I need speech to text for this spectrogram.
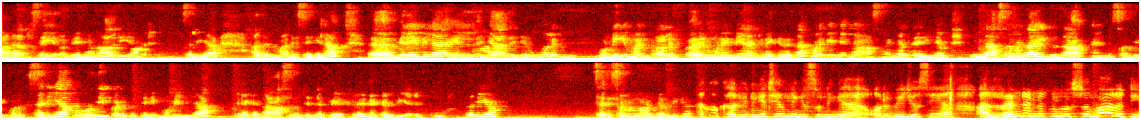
ஆர் செய்யறது. என்ன மாதிரி சரியா? அது மாதிரி செய்யலாம். விரைவில் எல் யார் உங்களுக்கு முடியும் என்றால் இப்ப உங்களுக்கு நேரம் கிடைக்குதுன்னா உங்களுக்கு என்னென்ன ஆசனங்கள் தெரியும்? இந்த ஆசனம் என்றால் இதுதான் என்று சொல்லி உங்களுக்கு சரியாக உறுதிப்படுத்த தெரியும். முடிஞ்சா எனக்கு அந்த ஆசனத்தின் பேர்களை எனக்கு எழுதி அனுப்புங்க சரியா? சரி சொல்லுங்க தர்மிகா கல்வி நீங்க நீங்க சொன்னீங்க ஒரு வீடியோ செய்ய. அது ரெண்டு நிமிஷமா இல்லாட்டி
